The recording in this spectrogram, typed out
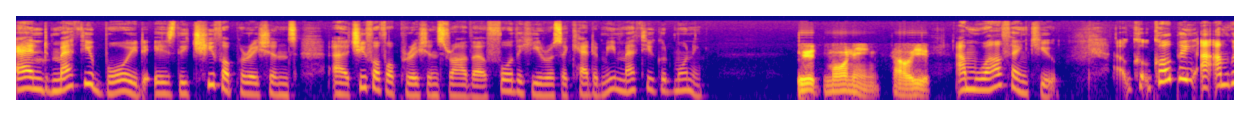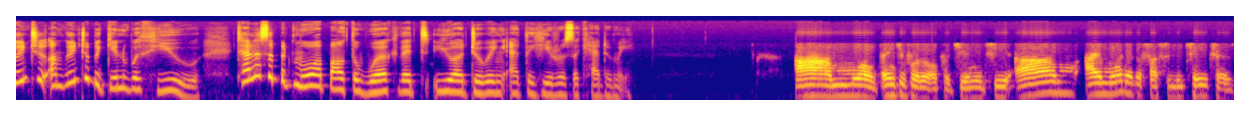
And Matthew Boyd is the chief operations, uh, chief of operations rather, for the Heroes Academy. Matthew, good morning. Good morning. How are you? I'm well, thank you. Uh, Kolping, I'm going to I'm going to begin with you. Tell us a bit more about the work that you are doing at the Heroes Academy. Um, well, thank you for the opportunity. Um, I'm one of the facilitators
